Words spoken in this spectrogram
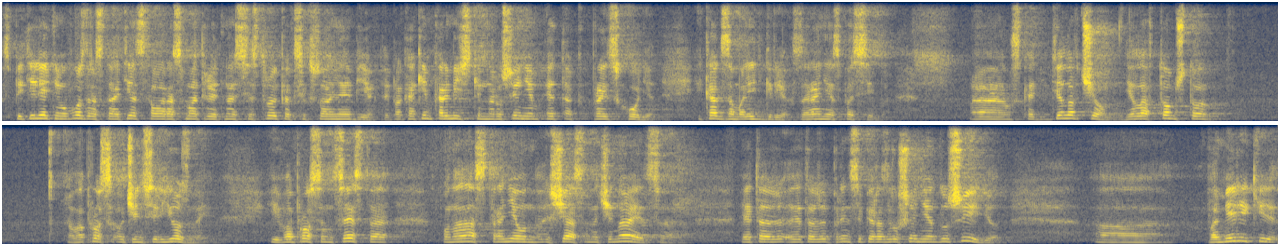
С пятилетнего возраста отец стал рассматривать нас с сестрой как сексуальные объекты. По каким кармическим нарушениям это происходит? И как замолить грех? Заранее спасибо. Э, сказать, дело в чем? Дело в том, что вопрос очень серьезный. И вопрос инцеста, у нас в стране он сейчас начинается. Это это в принципе разрушение души идет. А, в Америке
